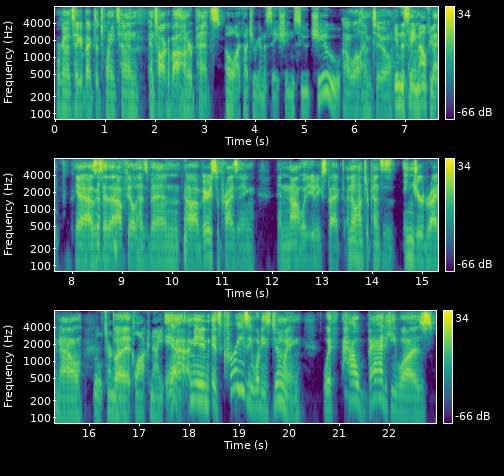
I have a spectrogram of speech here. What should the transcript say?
We're gonna take it back to 2010 and talk about Hunter Pence. Oh, I thought you were going to say Shin-Soo Choo Oh well, him too. in the same And outfield. Yeah, I was gonna say that outfield has been uh, very surprising and not what you'd expect. I know Hunter Pence is injured right now. Little turn back the clock night. Yeah, I mean it's crazy what he's doing with how bad he was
